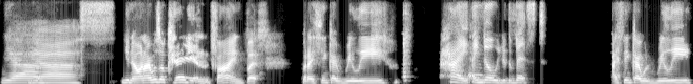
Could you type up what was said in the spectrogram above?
Yeah. yes. you know, and I was okay and fine, but but I think I really Hi, I know you're the best. I think I would really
